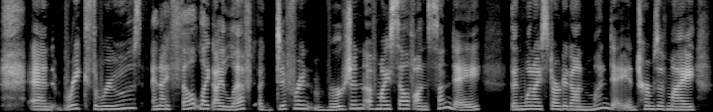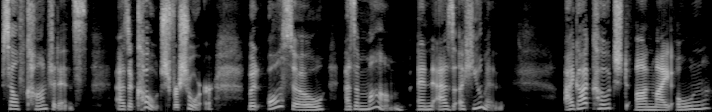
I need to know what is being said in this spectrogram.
and breakthroughs, and I felt like I left a different version of myself on Sunday than when I started on Monday in terms of my self confidence as a coach, for sure, but also as a mom and as a human. I got coached on my own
